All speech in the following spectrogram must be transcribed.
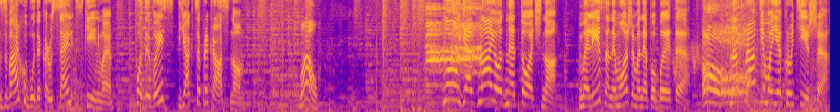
Зверху буде карусель з кіньми. Подивись, як це прекрасно. Вау! Ну, я знаю одне точно. Меліса не може мене побити. Насправді моє крутіше.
